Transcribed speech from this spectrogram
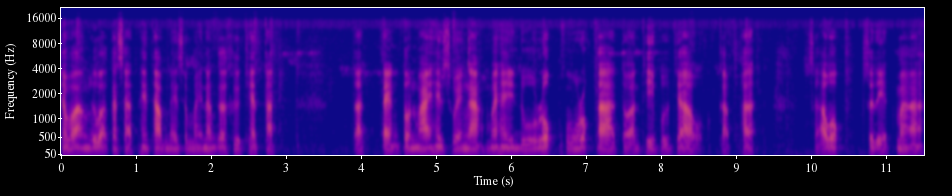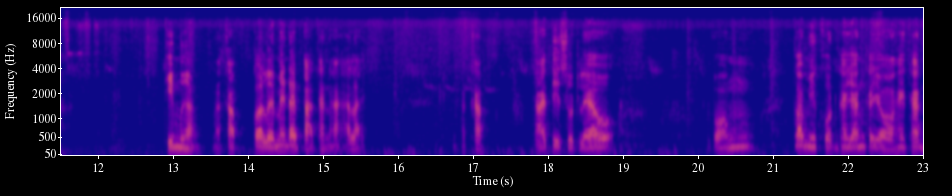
ชวังหรือว่ากษัตริย์ให้ทำในสมัยนั้นก็คือแค่ตัด ตัดแต่งต้นไม้ให้สวยงาม ไม่ให้ดูรกหูรกตาตอนที่พระเจ้ากับพระสาวกเสด็จมาที่เมืองนะครับ ก็เลยไม่ได้ปรารถนาอะไรนะครับ ท้ายที่สุดแล้วหลวงก็มีคนขยันขยอให้ท่าน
